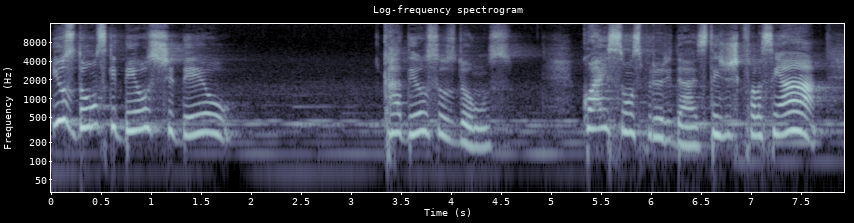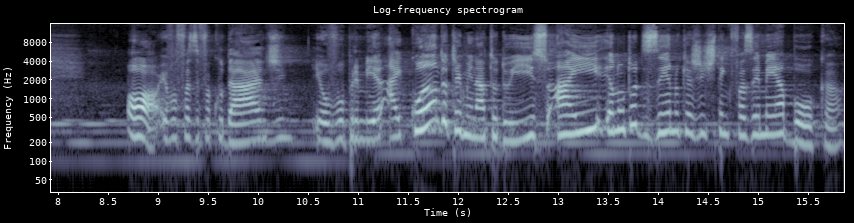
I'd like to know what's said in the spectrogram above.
E os dons que Deus te deu. Cadê os seus dons? Quais são as prioridades? Tem gente que fala assim: ah, ó, eu vou fazer faculdade, eu vou primeiro. Aí quando eu terminar tudo isso, aí eu não estou dizendo que a gente tem que fazer meia boca.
